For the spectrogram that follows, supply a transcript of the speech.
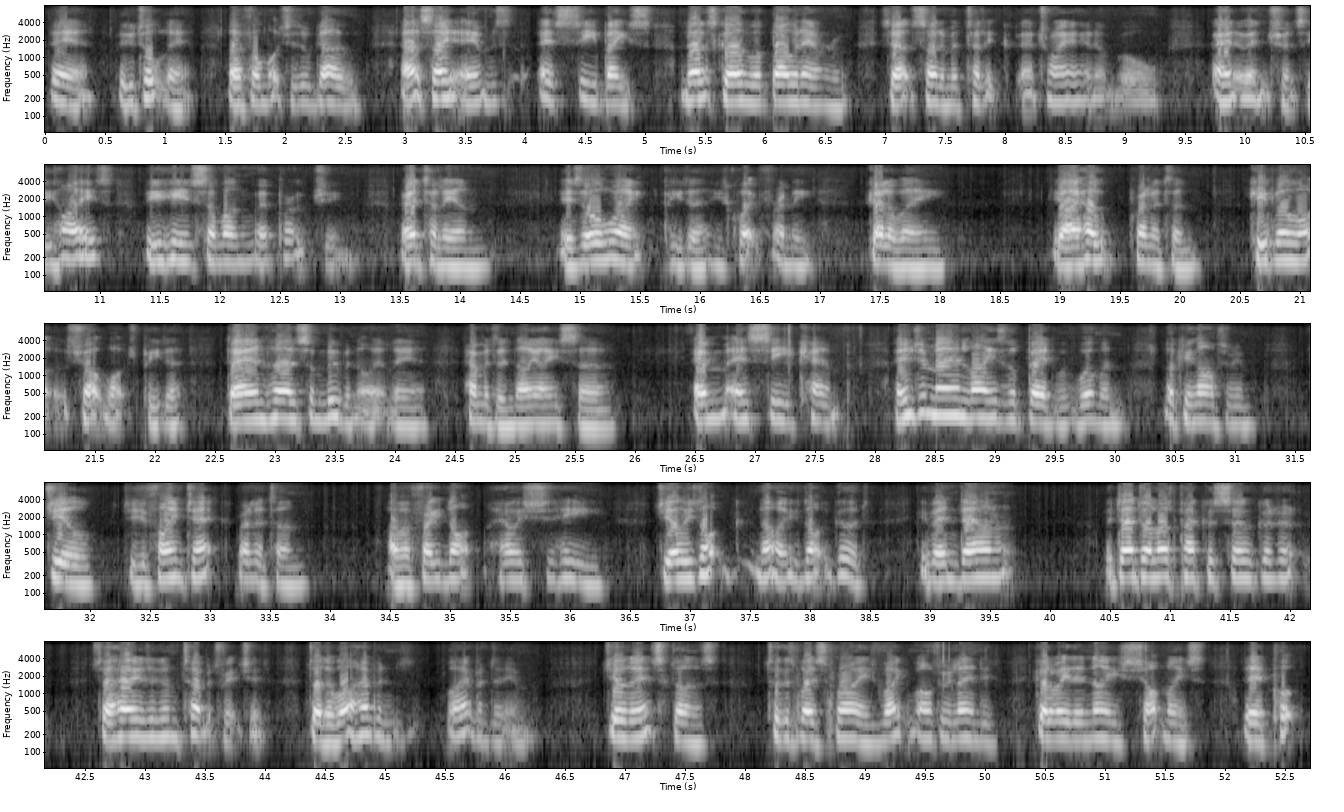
There. Can talk there. Lifeline watches will go. Outside MSC base. Another guard with a bow and arrow. It's outside a metallic uh, triangle entrance. He hides. He hears someone approaching. Railton. It's all right, Peter. He's quite friendly. Galloway. Yeah, I hope, Railton. Keep a sharp watch, Peter. Dan heard some movement on it there. Hamilton, aye, aye, sir. MSC camp. Engine man lies in a bed with woman looking after him. Jill, did you find Jack Railton? I'm afraid not. How is he? Jill, he's not. No, he's not good. He been down. We down to so good. So how did them tablets, Richard? Doctor, what happened? What happened to him? Jill, the Exxilons took us by surprise right after we landed. Got away their knives, sharp knives. They had put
